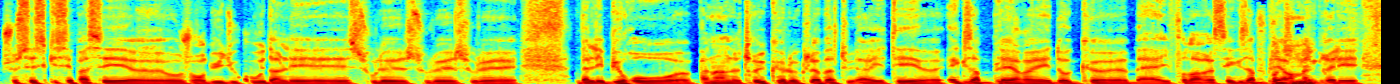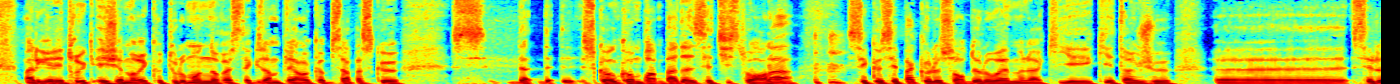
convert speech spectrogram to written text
je sais ce qui s'est passé euh, aujourd'hui, du coup, dans les, sous les, sous les, sous les, dans les bureaux euh, pendant le truc. Le club a, a été euh, exemplaire et donc, ben, il faudra rester exemplaire Continue. malgré les, malgré les trucs. Et j'aimerais que tout le monde reste exemplaire comme ça, parce que ce qu'on comprend pas dans cette histoire-là, c'est que c'est pas que le sort de l'OM là qui est qui est en jeu. Euh, c'est le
